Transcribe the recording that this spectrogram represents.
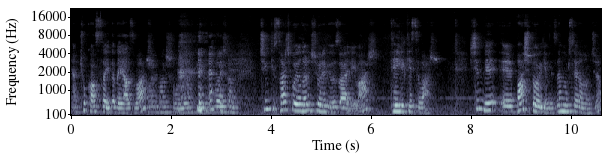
yani çok az sayıda beyaz var. Ay maşallah diyelim maşallah. Çünkü saç boyaların şöyle bir özelliği var. Tehlikesi var. Şimdi e, baş bölgemizde Nursel Hanımcığım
